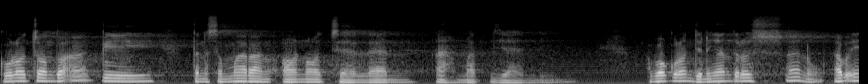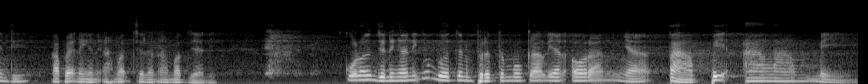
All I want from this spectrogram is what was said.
Kula contohake ten Semarang ana jalan Ahmad Yani. Apa kulon jenengan terus anu apa ini apa ini Ahmad Jalan Ahmad Yani? Kulon jenengan itu buatan bertemu kalian orangnya tapi alami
